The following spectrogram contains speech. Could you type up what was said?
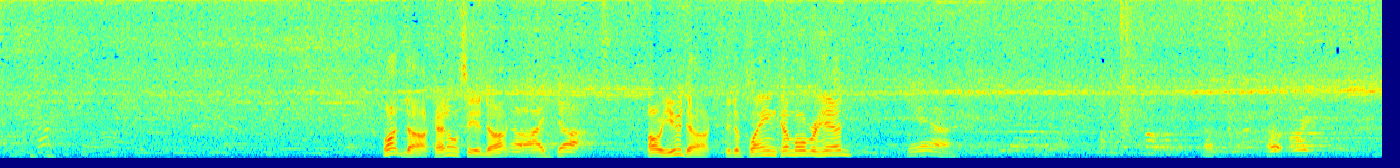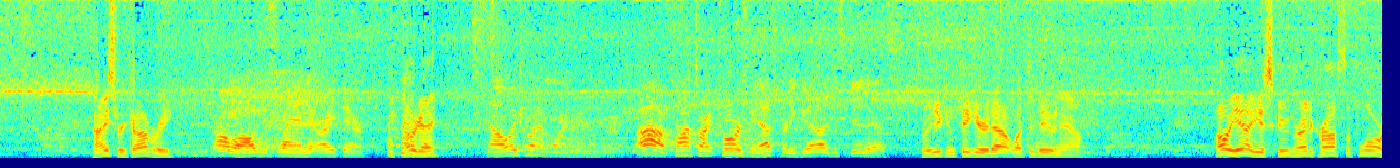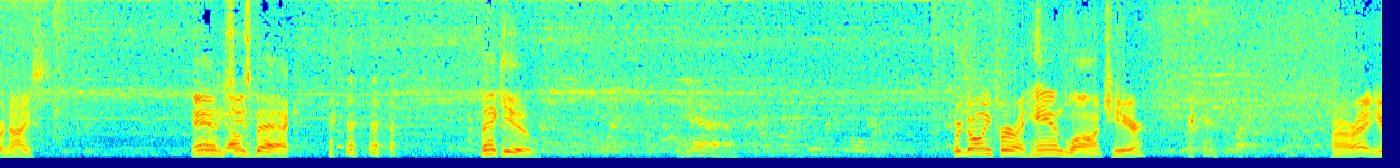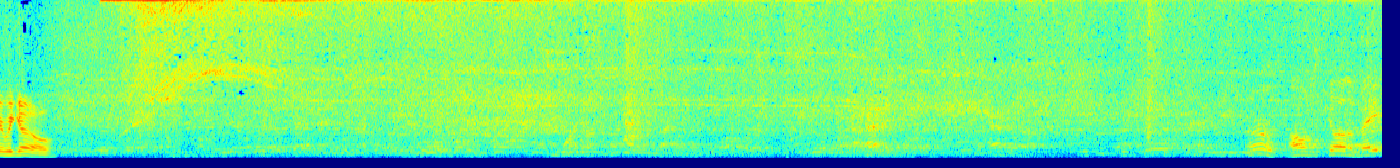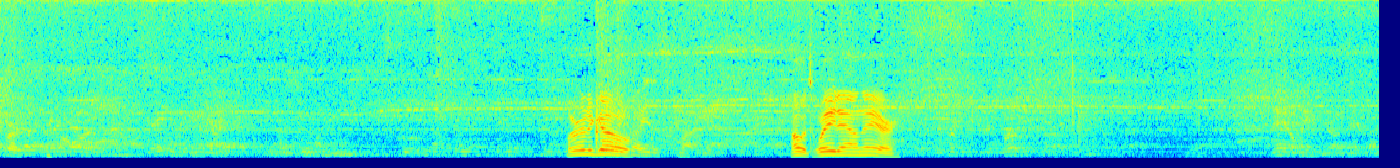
What duck? I don't see a duck. No, I docked. Oh, you duck. Did a plane come overhead? Yeah. Oh, oh, oh. Nice recovery. Oh, well, I'll just land it right there. Okay. now, which one am I here? Ah, front's right towards me. That's pretty good. I'll just do this. So you can figure it out what to do now. Oh yeah, you're scooting right across the floor. Nice. And she's back. Thank you. Yeah. We're going for a hand launch here. All right, here we go. Oh, I almost killed a vapor. Where'd it go? Show you this one. Oh, it's way down there.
